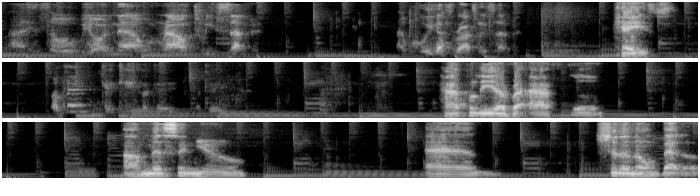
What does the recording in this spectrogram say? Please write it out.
Alright, so we are now round 27. Uh, Who you got for round 27? Case. Okay, okay, Case, okay, okay. Happily ever after. I'm missing you. And should have known better.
